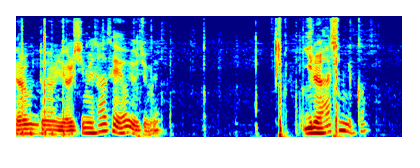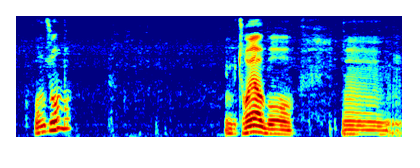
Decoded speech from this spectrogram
여러분들 열심히 사세요, 요즘에? 일을 하십니까? 봉주어 뭐? 저야 뭐, 음,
